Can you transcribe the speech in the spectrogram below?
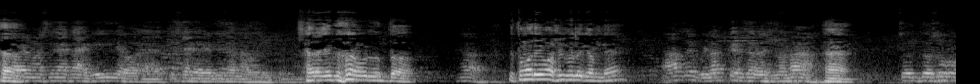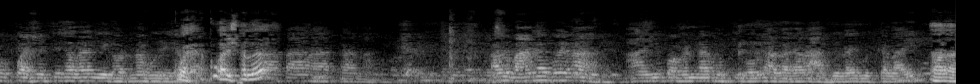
হ্যাঁ। ছয় মাসে এক আগেই যাওয়া একটু ছেড়ে গেছে খানা বলতে সারা কিন্তু না পর্যন্ত হ্যাঁ। তো তোমার এই মাসে হলে কেমনে? আরে ব্লাড ক্যান্সার হয়েছিল না? হ্যাঁ। চোদ্দশো পঁয়ষট্টি সালে যে ঘটনা বলি কয়- সালে? আর বাংলা করে না আমি কমেন্ডার মুক্তি করব রাজাকার আব্দুল্লাহ গুটকালাই হ্যাঁ।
